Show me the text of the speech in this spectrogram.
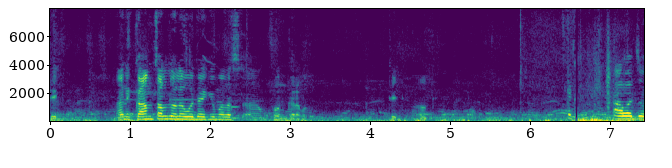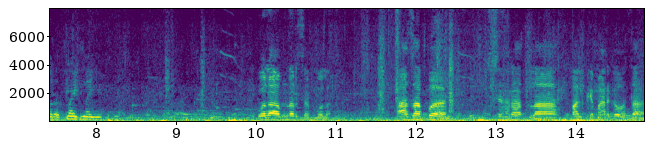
ठीक. आणि काम चालू झालं उद्या की मला स- फोन करा मग. ठीक ओके. आवाज जोरात माहीत नाहीये. बोला आमदार साहेब बोला. आज आपण शहरातला पालखी मार्ग होता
